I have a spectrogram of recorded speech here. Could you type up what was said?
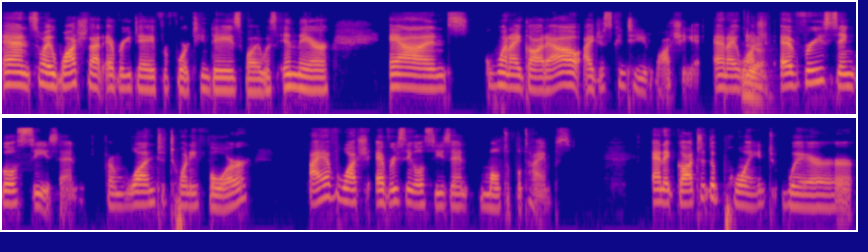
And so I watched that every day for 14 days while I was in there. And when I got out, I just continued watching it. And I watched every single season from 1 to 24. I have watched every single season multiple times. And it got to the point where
